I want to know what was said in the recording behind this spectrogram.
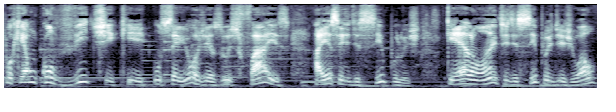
porque é um convite que o Senhor Jesus faz a esses discípulos que eram antes discípulos de João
